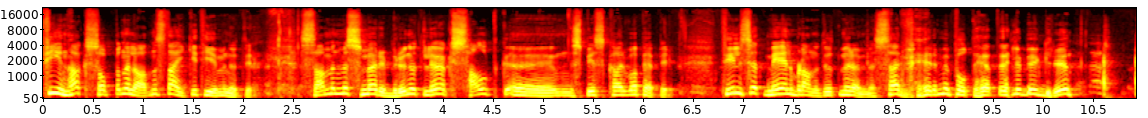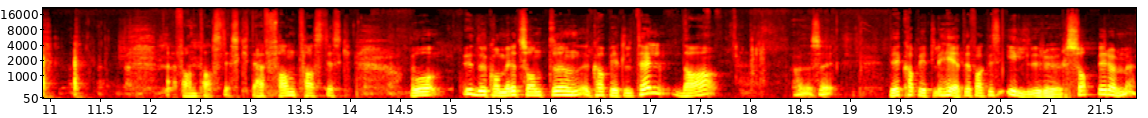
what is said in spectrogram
Finhakk soppen og la den steike i ti minutter. Sammen med smørbrunet løk, salt, øh, spisskarve og pepper. Tilsett mel blandet ut med rømme. Server med poteter eller byggryn. Det er fantastisk. Det er fantastisk. Og det kommer et sånt uh, kapittel til. Da det kapittelet heter faktisk ildrørsopp i rømme.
